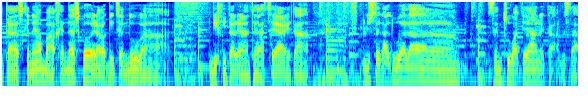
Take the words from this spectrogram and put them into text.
Eta azkenean ba jende asko erabakitzen du ba digitalean ateratzea eta Niste galdu dala zentzu batean, eta ez da,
